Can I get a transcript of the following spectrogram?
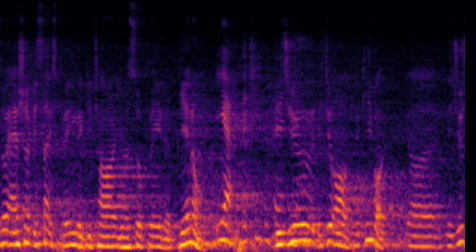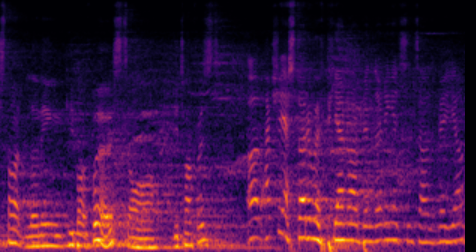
So Asher, besides playing the guitar, you also play the piano. Yeah, the keyboard. Did you? Did you? Oh, the keyboard. Uh, did you start learning keyboard first or guitar first? Um, actually, I started with piano. I've been learning it since I was very young.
